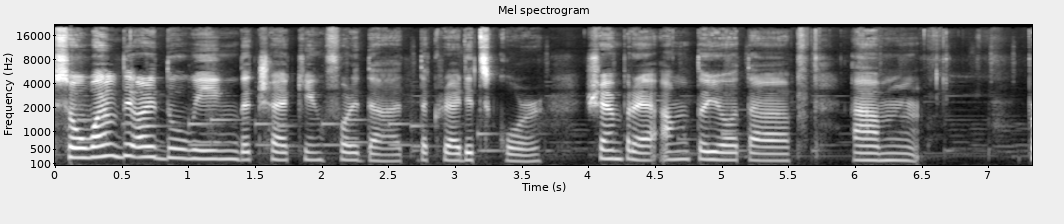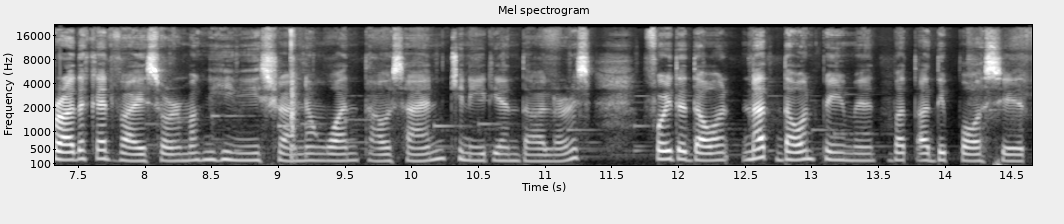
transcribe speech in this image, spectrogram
So while they are doing the checking for that, the credit score, syempre ang Toyota um, product advisor maghihingi siya ng 1,000 Canadian dollars for the down not down payment but a deposit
